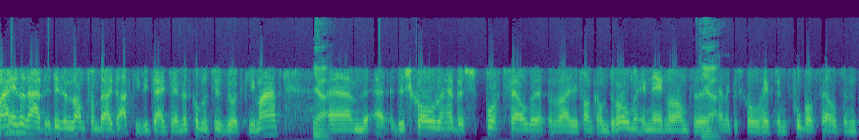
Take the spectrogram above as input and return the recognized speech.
Maar inderdaad, het is een land van buitenactiviteiten en dat komt natuurlijk door het klimaat. Ja. Ehm, eh, de scholen hebben sportvelden waar je van kan dromen in Nederland. Eh, Ja. Elke school heeft een voetbalveld, een,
